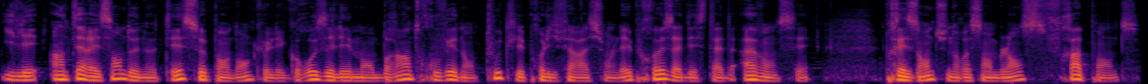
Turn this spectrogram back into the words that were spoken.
Il est intéressant de noter cependant que les gros éléments bruns trouvés dans toutes les proliférations lépreuses à des stades avancés présentent une ressemblance frappante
